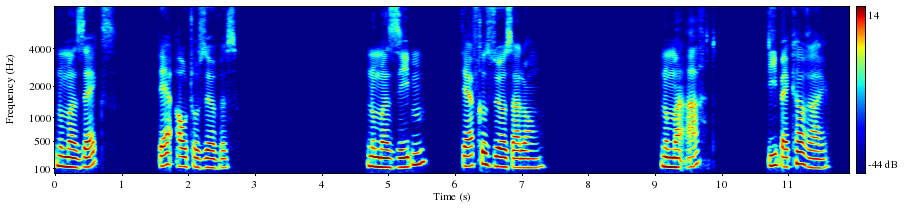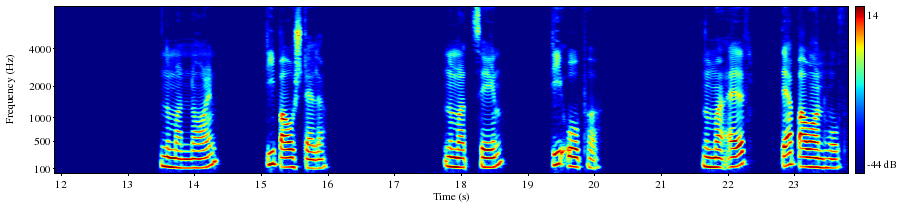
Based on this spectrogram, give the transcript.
Nummer 6 Der Autoservice. Nummer 7 Der Friseursalon. Nummer 8 Die Bäckerei. Nummer 9 Die Baustelle Nummer 10 Die Oper Nummer 11 Der Bauernhof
